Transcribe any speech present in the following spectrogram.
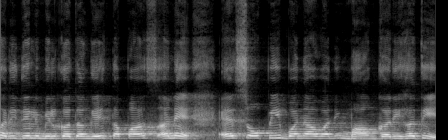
ખરીદેલી મિલકત અંગે તપાસ અને એસઓપી બનાવવાની માંગ કરી હતી.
